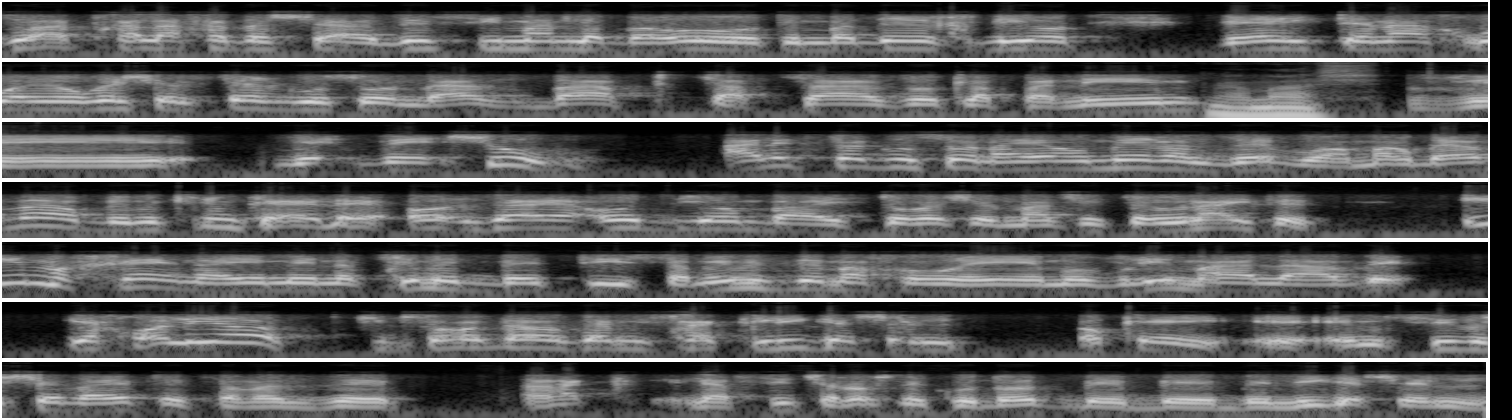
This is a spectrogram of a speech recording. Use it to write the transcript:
זו התחלה חדשה, זה סימן לבאות, הם בדרך להיות, ואריק תנח הוא היורש של פרגוסון, ואז באה הפצצה הזאת לפנים, ממש. ו- ו- ושוב, אלכס פרגוסון היה אומר על זה, והוא אמר בעבר, במקרים כאלה, זה היה עוד יום בהיסטוריה של מנצ'סטר יונייטד. אם אכן הם מנצחים את בטיס, שמים את זה מאחוריהם, עוברים הלאה, ויכול להיות, כי בסופו של דבר זה משחק ליגה של, אוקיי, הם הפסידו 7-0, אבל זה רק להפסיד שלוש נקודות ב- ב- בליגה של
